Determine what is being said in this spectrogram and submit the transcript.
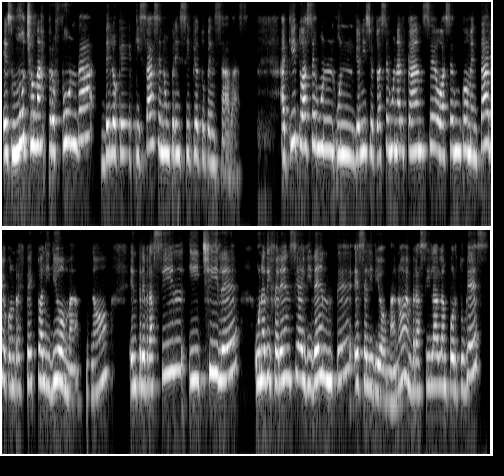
es mucho más profunda de lo que quizás en un principio tú pensabas. Aquí tú haces un, Dionisio, tú haces un alcance o haces un comentario con respecto al idioma, ¿no? Entre Brasil y Chile, una diferencia evidente es el idioma, ¿no? En Brasil hablan portugués,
